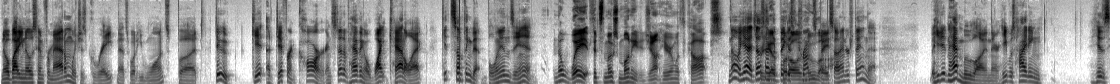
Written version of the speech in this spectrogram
Nobody knows him from Adam, which is great. That's what he wants. But, dude, get a different car. Instead of having a white Cadillac, get something that blends in. No way. It fits the most money. Did you not hear him with the cops? No, yeah, it does have the gotta put all biggest trunk space. I understand that. But he didn't have moolah in there. He was hiding his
